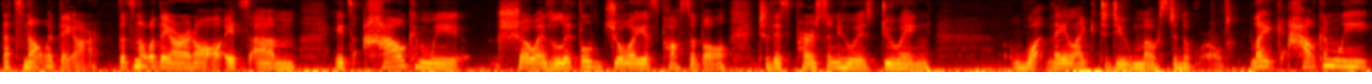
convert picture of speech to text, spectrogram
that's not what they are. That's not what they are at all. It's um it's how can we show as little joy as possible to this person who is doing what they like to do most in the world. Like how can we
